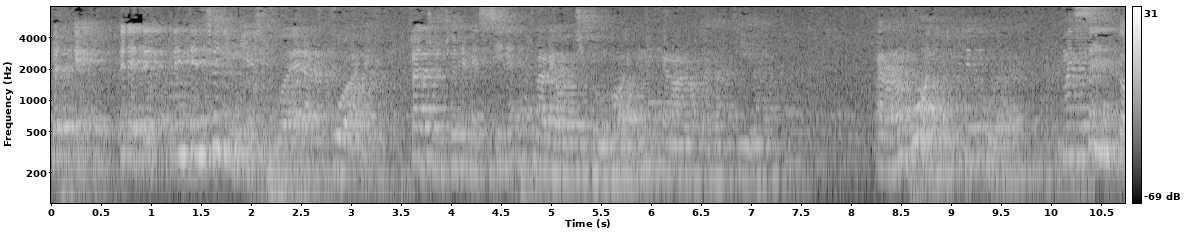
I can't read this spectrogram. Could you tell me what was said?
Perché, vedete, le intenzioni mie sue erano buone, raggiungere Messina e parlare oggi con voi, non è che era una cosa cattiva. Erano buone tutte e due, ma essendo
